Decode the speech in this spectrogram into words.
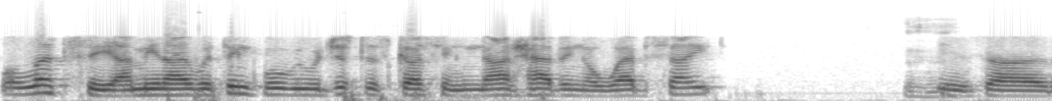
Well, let's see. I mean, I would think what we were just discussing, not having a website, Mhm. is uh,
